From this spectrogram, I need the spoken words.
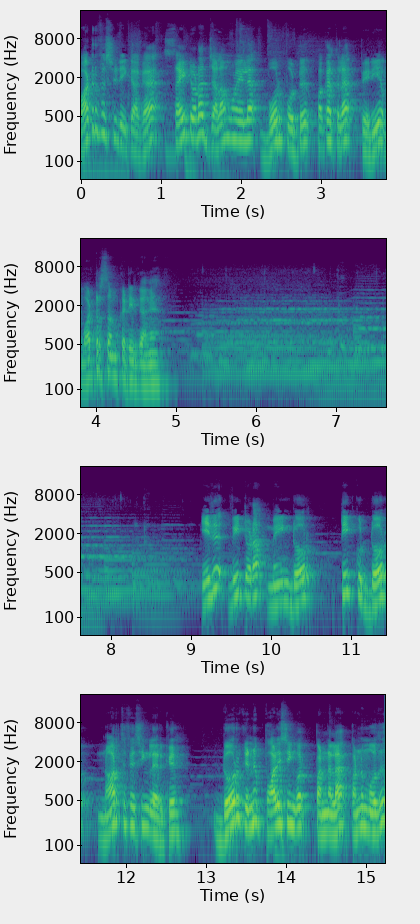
வாட்டர் ஃபெசிலிட்டிக்காக சைட்டோட ஜலமுறையில் போர் போட்டு பக்கத்தில் பெரிய வாட்டர் சம் கட்டியிருக்காங்க. இது வீட்டோட main door teakwood door north ஃபேஸிங்கில் இருக்குது டோருக்குன்னு பாலிசிங் ஒர்க் பண்ணலை. பண்ணும்போது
